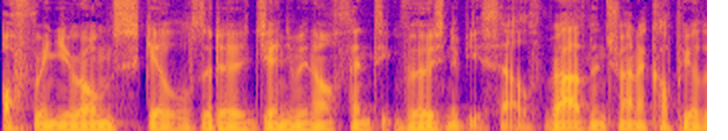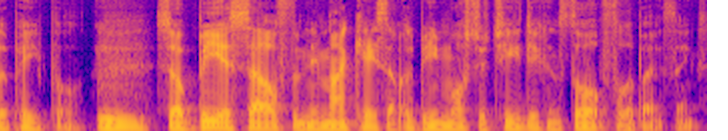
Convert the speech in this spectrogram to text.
offering your own skills that are a genuine, authentic version of yourself rather than trying to copy other people. Hmm. So be yourself. And in my case, that was being more strategic and thoughtful about things.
